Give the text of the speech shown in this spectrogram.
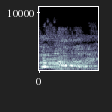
Bye.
